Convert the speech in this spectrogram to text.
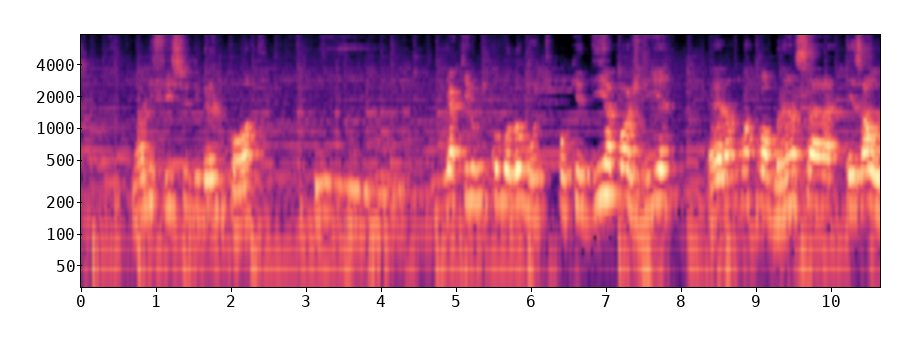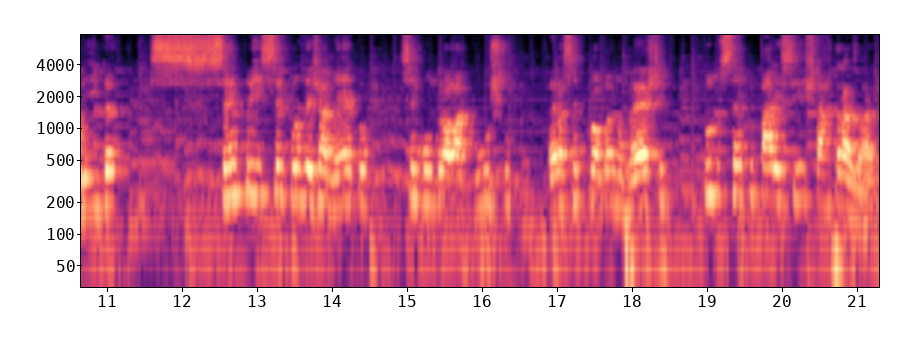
Um edifício de grande porte. E, e aquilo me incomodou muito, porque dia após dia era uma cobrança exaurida, sempre sem planejamento, sem controlar custo, era sempre problema no mestre, tudo sempre parecia estar atrasado.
